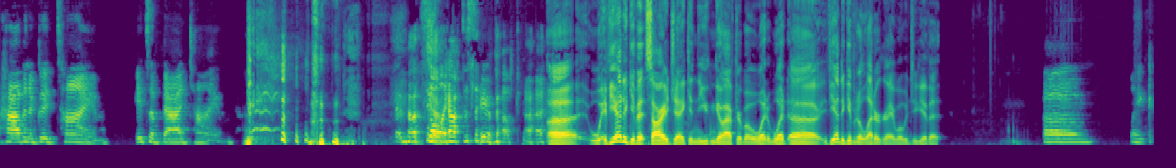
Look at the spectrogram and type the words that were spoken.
having a good time, it's a bad time. And that's all I have to say about that. Uh, if you had to give it, sorry, Jake, and you can go after, but what, what, uh, if you had to give it a letter grade, what would you give it? Um, like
